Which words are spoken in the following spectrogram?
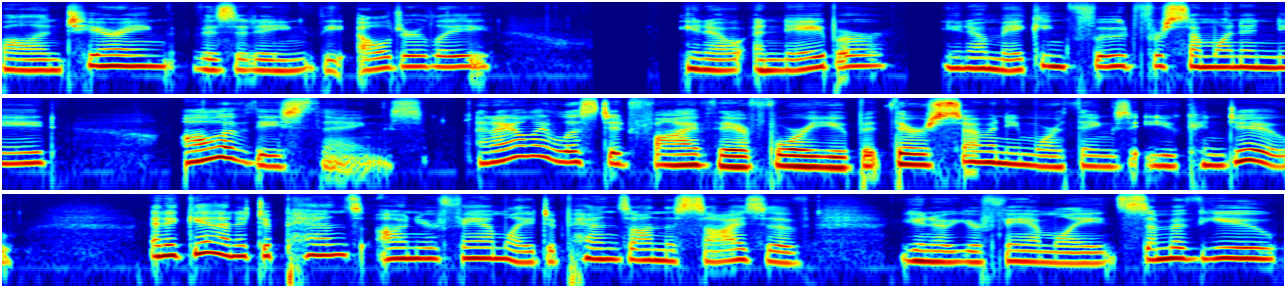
volunteering, visiting the elderly, you know, a neighbor, you know, making food for someone in need, all of these things. And I only listed five there for you, but there are so many more things that you can do. And again, it depends on your family. It depends on the size of you know, your family. Some of you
